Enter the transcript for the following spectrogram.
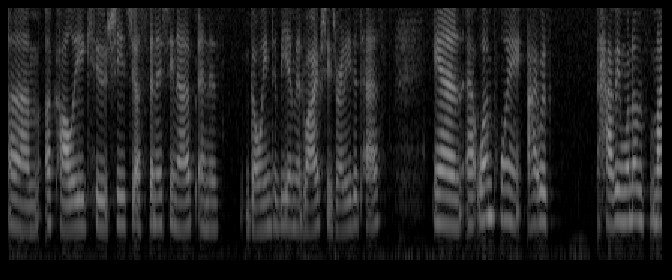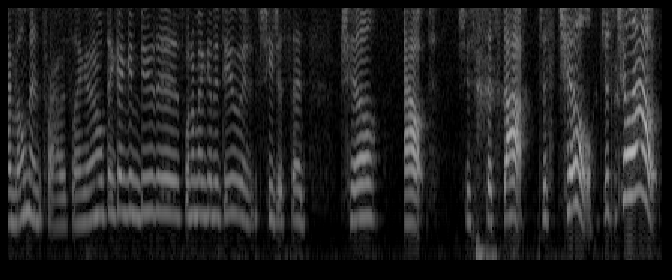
um, a colleague who she's just finishing up and is going to be a midwife. She's ready to test. And at one point, I was having one of my moments where I was like, I don't think I can do this. What am I going to do? And she just said, chill out. She just said, stop. Just chill. Just chill out.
